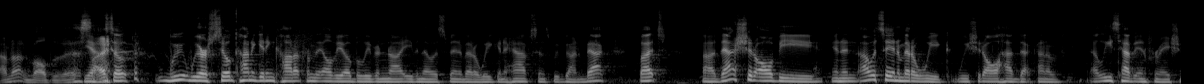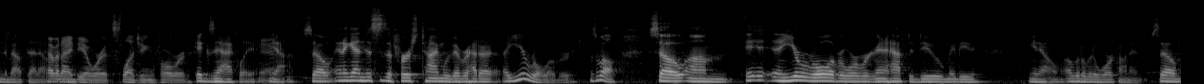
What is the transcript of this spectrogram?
I'm not involved with this. Yeah, so we, we are still kind of getting caught up from the LVO, believe it or not, even though it's been about a week and a half since we've gotten back. But uh, that should all be in an, I would say in about a week, we should all have that kind of, at least have information about that out have an idea where it's sludging forward. Exactly. Yeah. Yeah. So, and again, this is the first time we've ever had a, a year rollover as well. So, um, i in a year rollover where we're going to have to do maybe, you know, a little bit of work on it. So,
